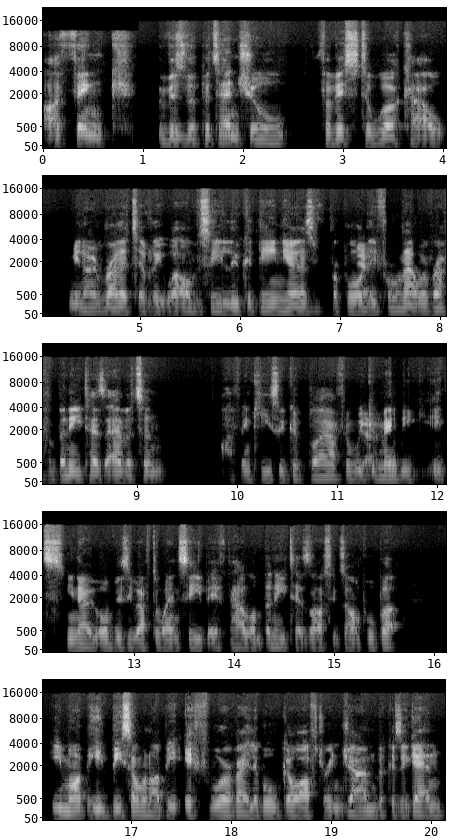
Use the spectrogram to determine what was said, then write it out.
I think there's the potential for this to work out, you know, relatively well. Obviously, Lucas Digne has reportedly yeah. fallen out with Rafa Benitez at Everton. I think he's a good player. I think we yeah. could maybe it's you know obviously we have to wait and see But if how long Benitez last example, but he might he'd be someone I'd be if we're available go after in Jan because again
